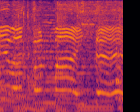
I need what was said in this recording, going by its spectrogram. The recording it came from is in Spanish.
Arriba con Maite.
